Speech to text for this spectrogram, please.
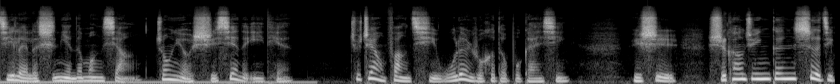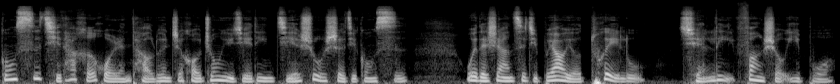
积累了十年的梦想，终于有实现的一天，就这样放弃，无论如何都不甘心。于是，石康君跟设计公司其他合伙人讨论之后，终于决定结束设计公司，为的是让自己不要有退路，全力放手一搏。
